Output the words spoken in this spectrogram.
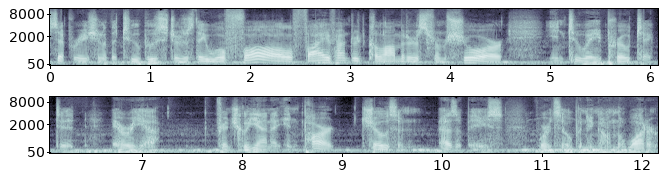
separation of the two boosters. They will fall 500 kilometers from shore into a protected area. French Guiana, in part, chosen as a base for its opening on the water.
